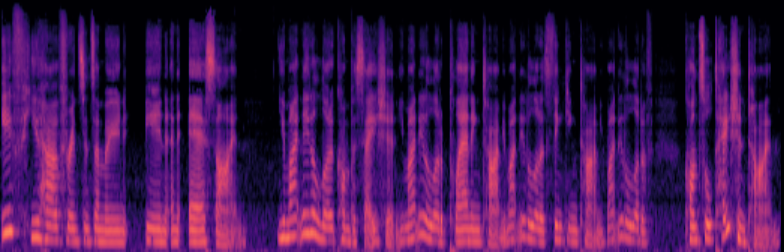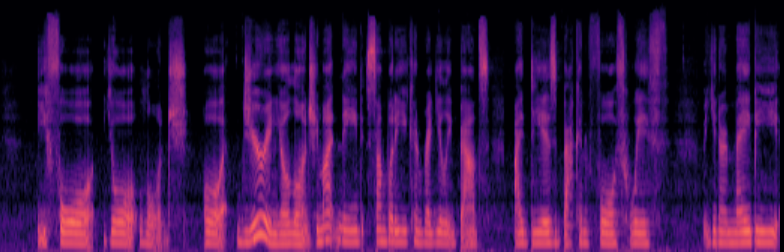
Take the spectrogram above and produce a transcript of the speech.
If you have, for instance, a moon in an air sign, you might need a lot of conversation. You might need a lot of planning time. You might need a lot of thinking time. You might need a lot of consultation time before your launch or during your launch. You might need somebody you can regularly bounce ideas back and forth with. You know, maybe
